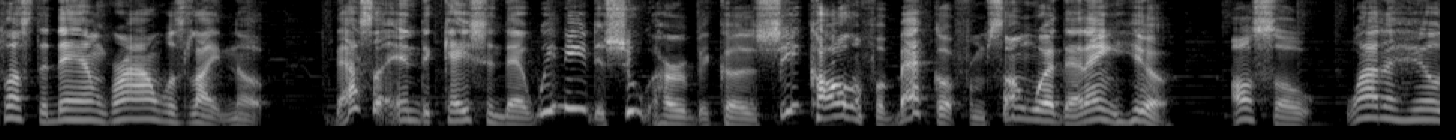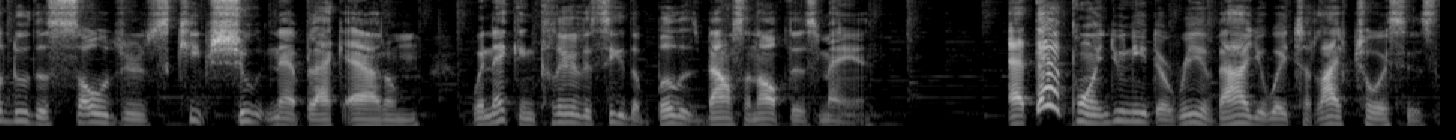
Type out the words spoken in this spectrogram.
Plus the damn ground was lighting up. That's an indication that we need to shoot her because she calling for backup from somewhere that ain't here. Also, why the hell do the soldiers keep shooting at Black Adam when they can clearly see the bullets bouncing off this man. At that point, you need to reevaluate your life choices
